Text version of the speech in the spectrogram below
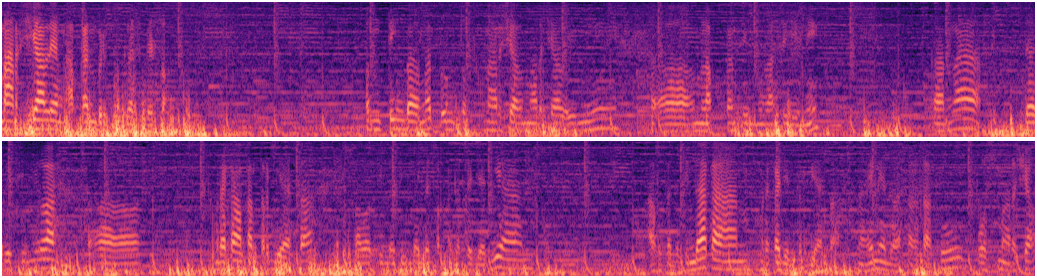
martial yang akan bertugas besok penting banget untuk martial-martial ini uh, melakukan simulasi ini. Karena dari sinilah uh, mereka akan terbiasa kalau tiba-tiba besok ada kejadian harus ada tindakan mereka jadi terbiasa. Nah ini adalah salah satu post martial.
